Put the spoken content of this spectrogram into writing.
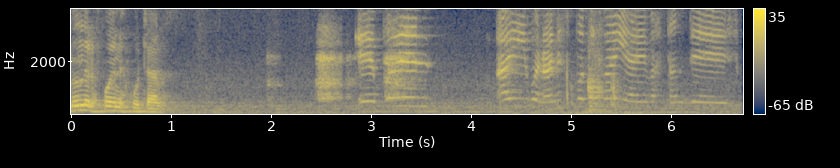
dónde los pueden escuchar? Pueden, Spotify hay bastantes,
